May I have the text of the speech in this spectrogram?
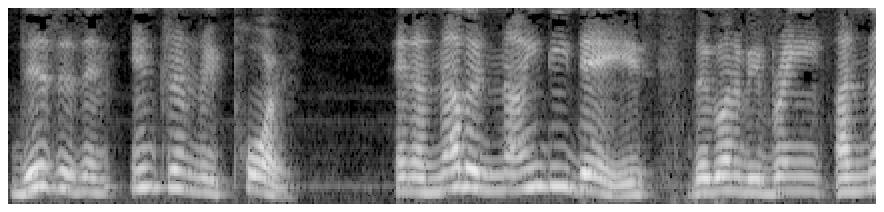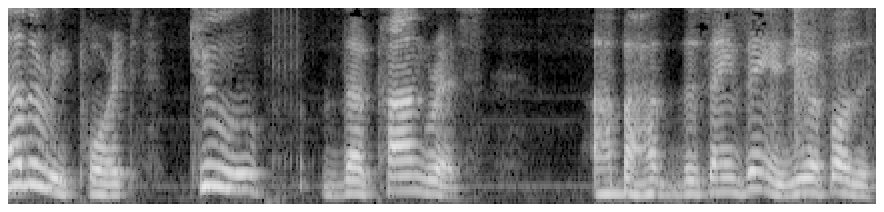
This is an interim report. In another 90 days, they're going to be bringing another report to the Congress about the same thing, UFOs.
